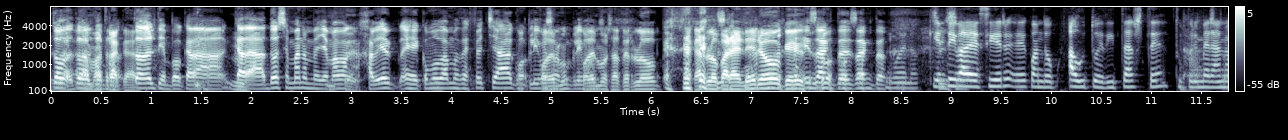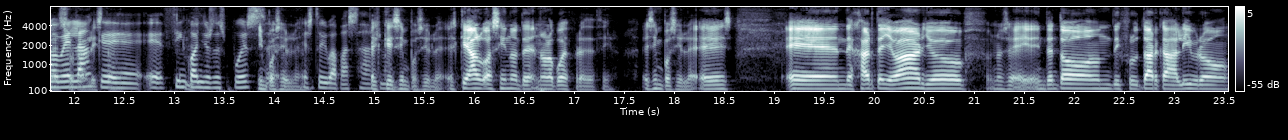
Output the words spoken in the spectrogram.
Todo, la, todo la el tiempo, matraca. todo el tiempo, cada, cada dos semanas me llamaban, Sí. Javier, eh, ¿cómo vamos de fecha? ¿Cumplimos o no podemos, cumplimos? podemos hacerlo, sacarlo para enero. Que... exacto, exacto. Bueno, ¿quién Sí, te sí. iba a decir eh, cuando autoeditaste tu No, primera novela que eh, cinco años después eh, Imposible. esto iba a pasar? Es que es imposible. Es que algo así no, te, no lo puedes predecir. Es imposible. Es eh, dejarte llevar. Yo, no sé, intento disfrutar cada libro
